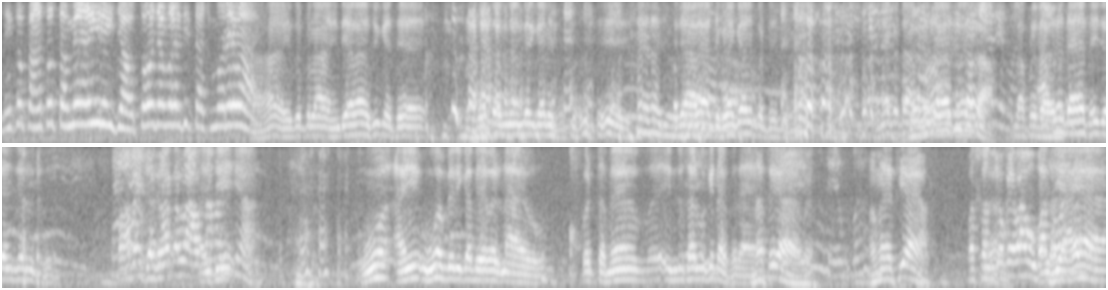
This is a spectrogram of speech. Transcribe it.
નહીં તો કાં તો તમે અહીં રહી જાઓ તો જ અમારાથી ટચમાં રહેવાય. હા એ તો પેલા ઇન્ડિયા વાળા શું કે છે? અમને અમેરિકા લઈ જશે. એટલે આ ઝઘડા ક્યારે પટે છે? એના કરતા આપણે દયા થઈ જવાની જરૂર છે. ઝઘડા કરવા આવતા હું અહીં હું અમેરિકા બે વાર ના આવ્યો પણ તમે હિન્દુસ્તાનમાં કેટલા ફરા નથી આવ્યા અમે. નથી આવ્યા. સંજોગ એવા ઊભા આવ્યા.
